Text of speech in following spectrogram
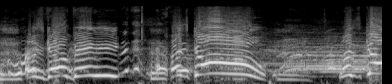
Let's go, baby! Let's go! Let's go!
